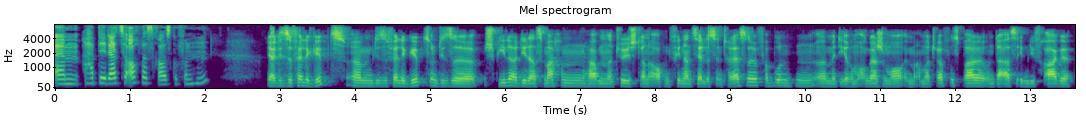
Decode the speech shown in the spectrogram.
Ähm, habt ihr dazu auch was rausgefunden? Ja, diese Fälle gibt's. Ähm, diese Fälle gibt's und diese Spieler, die das machen, haben natürlich dann auch ein finanzielles Interesse verbunden äh, mit ihrem Engagement im Amateurfußball. Und da ist eben die Frage,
